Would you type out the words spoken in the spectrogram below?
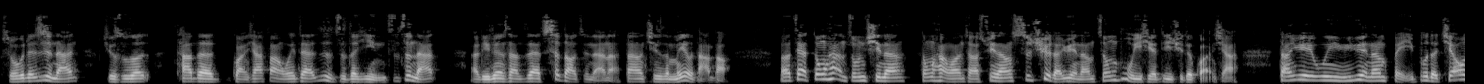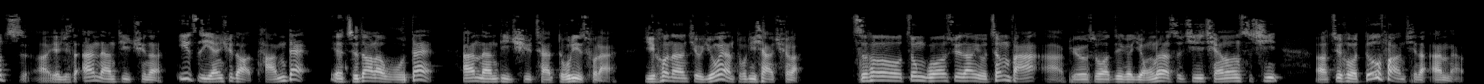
所谓的日南，就是说它的管辖范围在日子的影子之南啊，理论上是在赤道之南了，当然其实没有达到。而在东汉中期呢，东汉王朝虽然失去了越南中部一些地区的管辖，但越位于越南北部的交趾啊，也就是安南地区呢，一直延续到唐代，也直到了五代，安南地区才独立出来。以后呢，就永远独立下去了。此后，中国虽然有征伐啊，比如说这个永乐时期、乾隆时期啊，最后都放弃了安南。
